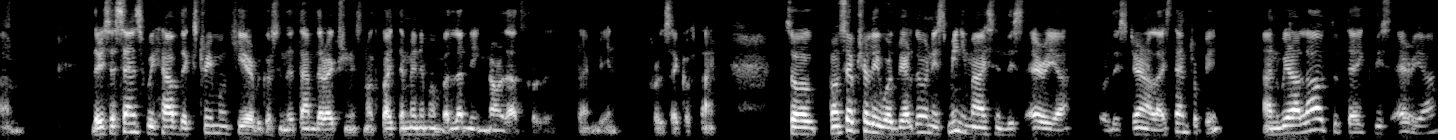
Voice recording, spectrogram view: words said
Um, there is a sense we have the extremum here because in the time direction it's not quite the minimum, but let me ignore that for the time being, for the sake of time. So conceptually, what we are doing is minimizing this area or this generalized entropy, and we are allowed to take this area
